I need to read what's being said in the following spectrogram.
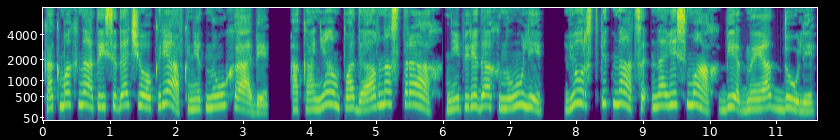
как мохнатый седачок рявкнет на ухабе. А коням подавно страх, не передохнули, Верст пятнадцать на весь мах бедные отдули.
